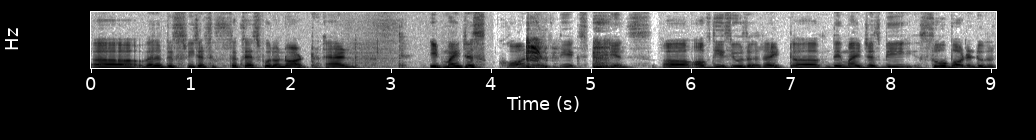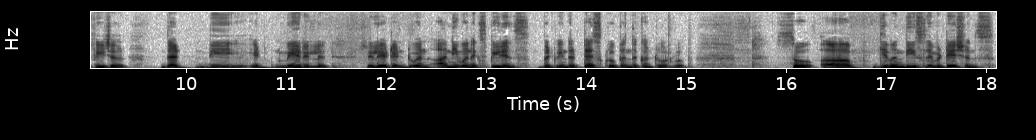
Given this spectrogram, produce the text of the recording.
uh, whether this feature is successful or not, and it might just corner the experience uh, of these users. Right? Uh, they might just be so bought into the feature that the it may re- relate into an uneven experience between the test group and the control group. So, uh, given these limitations,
